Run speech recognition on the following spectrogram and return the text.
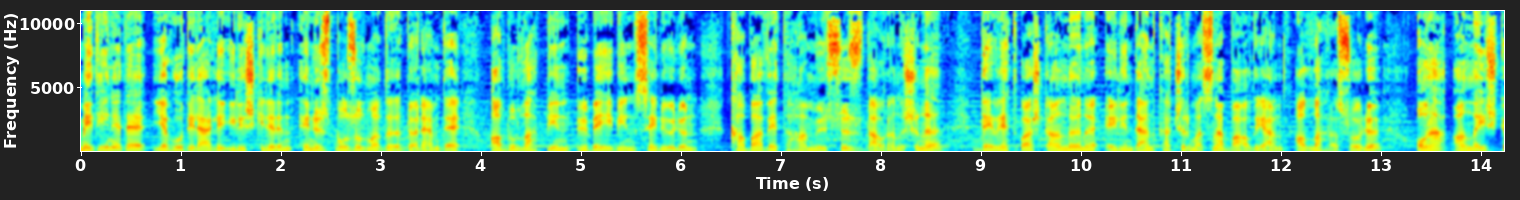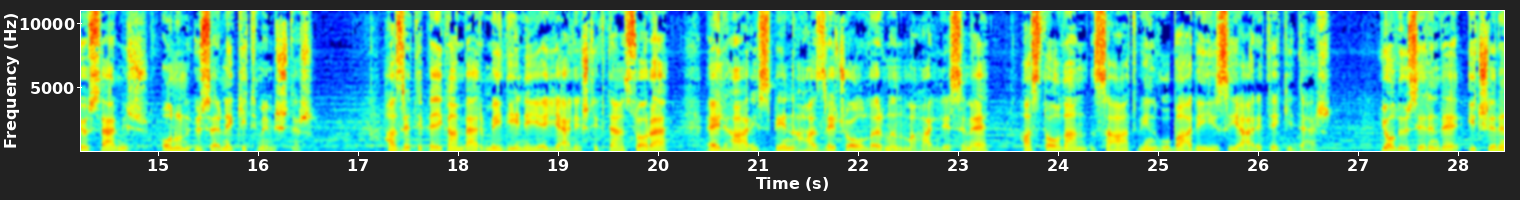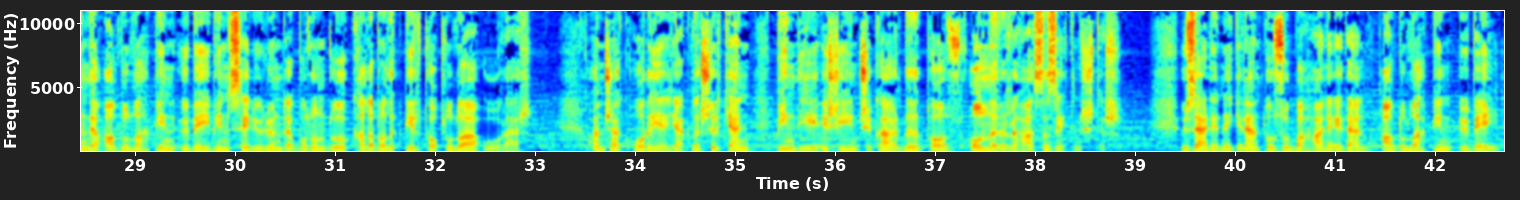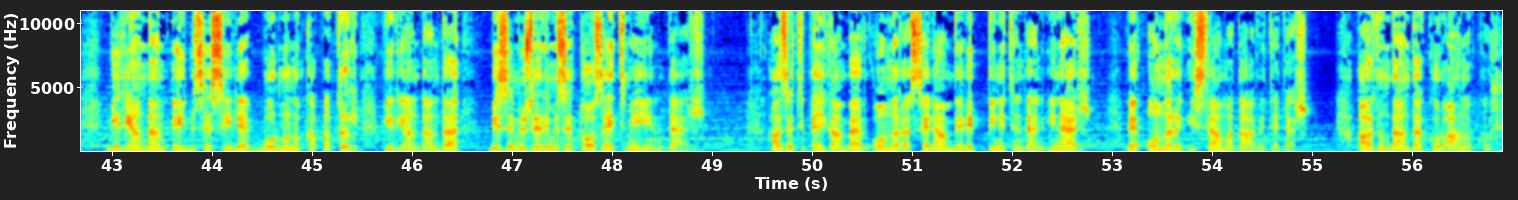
Medine'de Yahudilerle ilişkilerin henüz bozulmadığı dönemde Abdullah bin Übey bin Selül'ün kaba ve tahammülsüz davranışını devlet başkanlığını elinden kaçırmasına bağlayan Allah Resulü ona anlayış göstermiş, onun üzerine gitmemiştir. Hz. Peygamber Medine'ye yerleştikten sonra El-Haris bin Hazreç oğullarının mahallesine hasta olan Saad bin Ubade'yi ziyarete gider. Yol üzerinde içlerinde Abdullah bin Übey bin Selül'ün de bulunduğu kalabalık bir topluluğa uğrar. Ancak oraya yaklaşırken bindiği eşeğin çıkardığı toz onları rahatsız etmiştir. Üzerlerine gelen tozu bahane eden Abdullah bin Übey, bir yandan elbisesiyle burnunu kapatır, bir yandan da bizim üzerimizi toz etmeyin der. Hz. Peygamber onlara selam verip binitinden iner ve onları İslam'a davet eder. Ardından da Kur'an okur.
